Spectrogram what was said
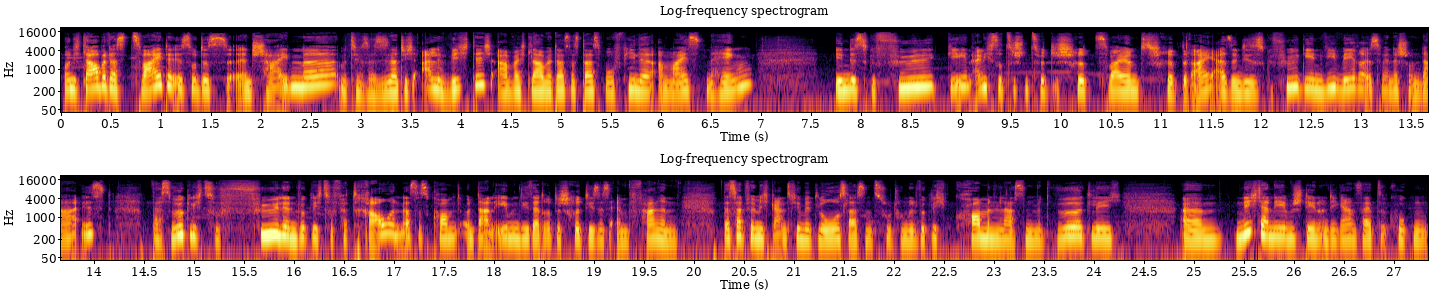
und ich glaube, das zweite ist so das Entscheidende, beziehungsweise sie sind natürlich alle wichtig, aber ich glaube, das ist das, wo viele am meisten hängen. In das Gefühl gehen, eigentlich so zwischen Schritt zwei und Schritt drei, also in dieses Gefühl gehen, wie wäre es, wenn es schon da ist, das wirklich zu fühlen, wirklich zu vertrauen, dass es kommt und dann eben dieser dritte Schritt, dieses Empfangen. Das hat für mich ganz viel mit Loslassen zu tun, mit wirklich kommen lassen, mit wirklich ähm, nicht daneben stehen und die ganze Zeit zu so gucken,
